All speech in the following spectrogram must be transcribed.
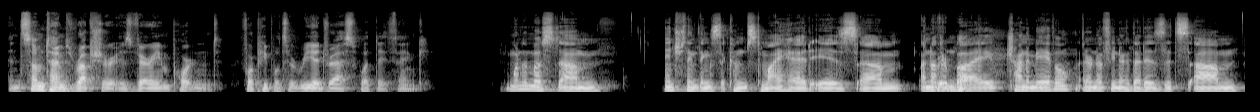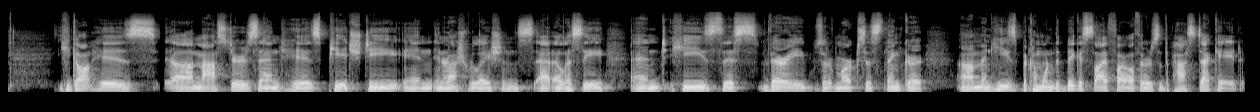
And sometimes rupture is very important for people to readdress what they think. One of the most um, interesting things that comes to my head is um, another Written book by China Miéville. I don't know if you know who that is. It's um, he got his uh, master's and his PhD in international relations at LSE, and he's this very sort of Marxist thinker. Um, and he's become one of the biggest sci-fi authors of the past decade.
